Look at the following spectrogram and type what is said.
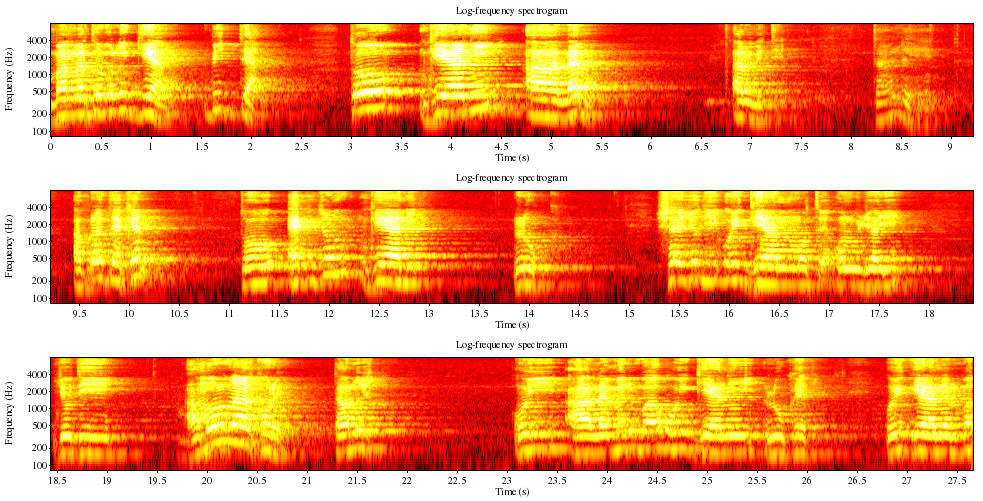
বাংলাতে বলে জ্ঞান বিদ্যা তো জ্ঞানী আলেম আরবিতে তাহলে আপনারা দেখেন তো একজন জ্ঞানী লোক সে যদি ওই জ্ঞান মতে অনুযায়ী যদি আমল না করে, তাহলে ওই আলেমের বা ওই জ্ঞানী লোকের, ওই জ্ঞানের বা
